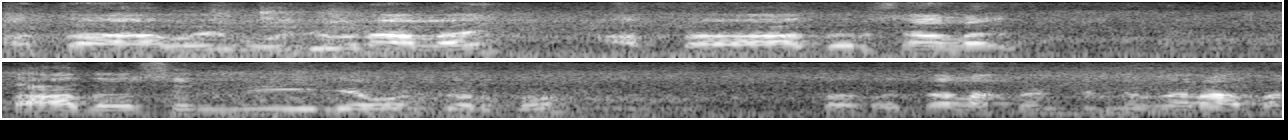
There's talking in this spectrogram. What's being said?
आता वैभव जेवण आलाय. आता आदर्श आलाय. तर आदर्श मी जेवण करतो. तर त्याला कंटिन्यू करा आता.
